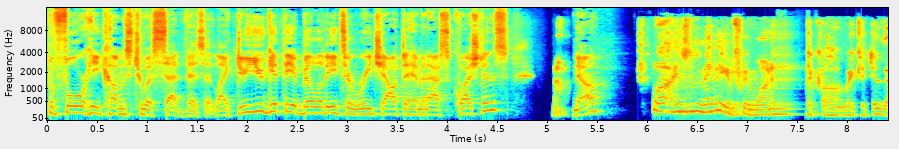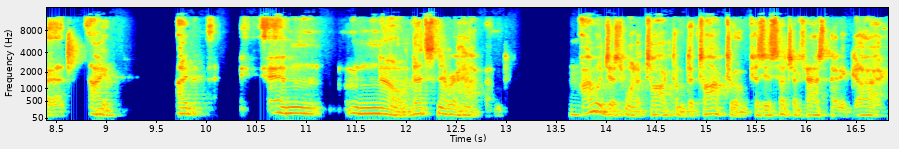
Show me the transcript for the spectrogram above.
before he comes to a set visit? Like, do you get the ability to reach out to him and ask questions? No. No. Well, I, maybe if we wanted to call him, we could do that. I, I, and no, that's never happened. Hmm. I would just want to talk to him to talk to him because he's such a fascinating guy.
